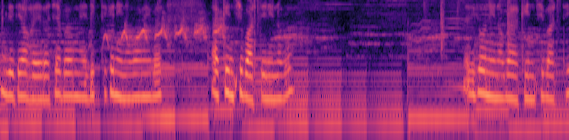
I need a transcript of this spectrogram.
মিলিয়ে দেওয়া হয়ে গেছে এবং এই দিক থেকে নিয়ে নেব, আমি এবার এক ইঞ্চি বাড়তি নিয়ে নেব। এদিকেও নিয়ে নেব এক ইঞ্চি বাড়তি।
